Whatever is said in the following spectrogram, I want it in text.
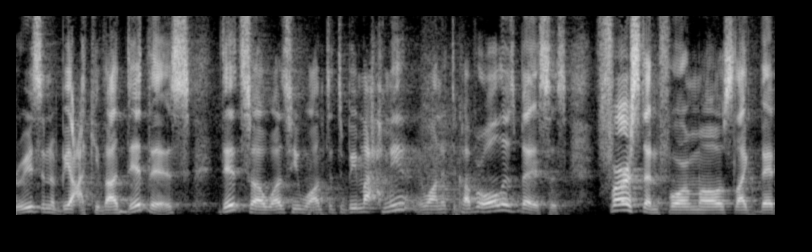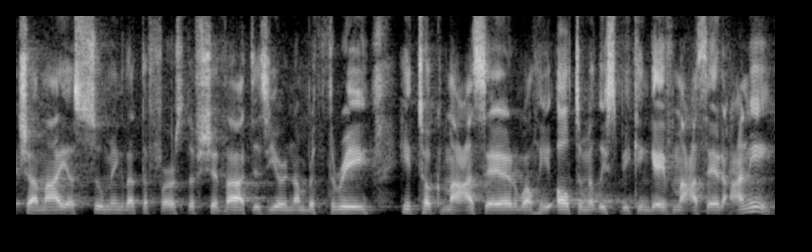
reason Rabbi Akiva did this, did so, was he wanted to be mahmir. He wanted to cover all his bases. First and foremost, like Bet Shammai, assuming that the first of Shivat is year number three, he took Maaser. Well, he ultimately speaking gave Maaser Ani.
